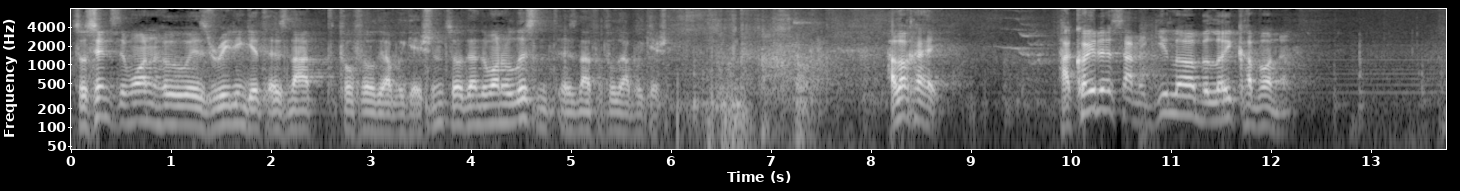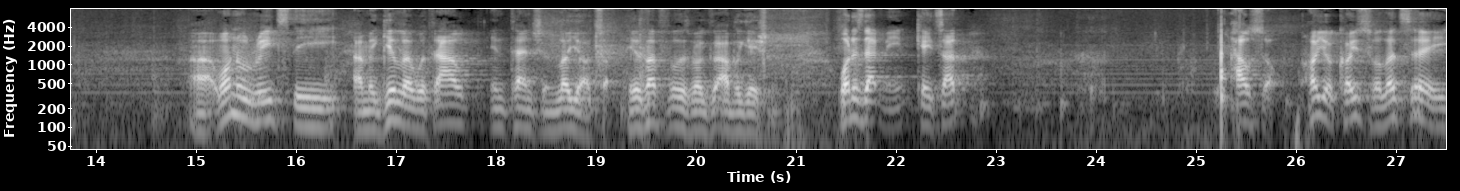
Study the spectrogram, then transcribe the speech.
So since the one who is reading it has not fulfilled the obligation, so then the one who listened has not fulfilled the obligation. Halacha Hakoides hamigila beloy kavonim. Uh, one who reads the uh, Megillah without intention, lo yotza, he has not fulfilled his obligation. What does that mean? Ketzad. How so? Hoyo koisva. Let's say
